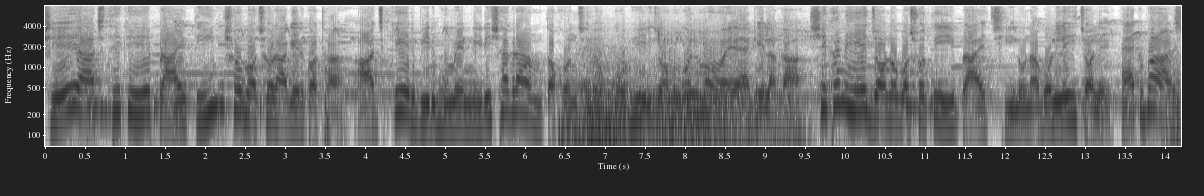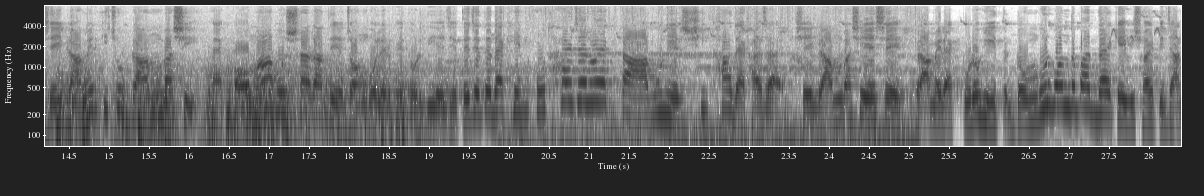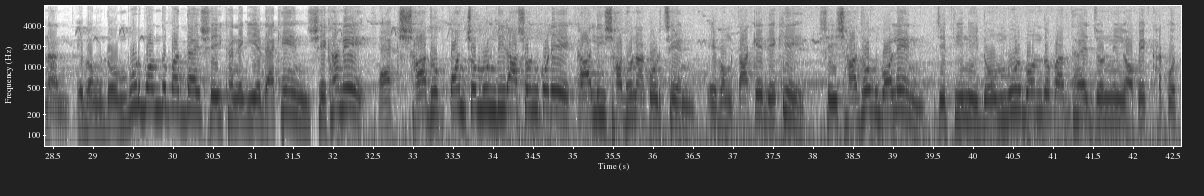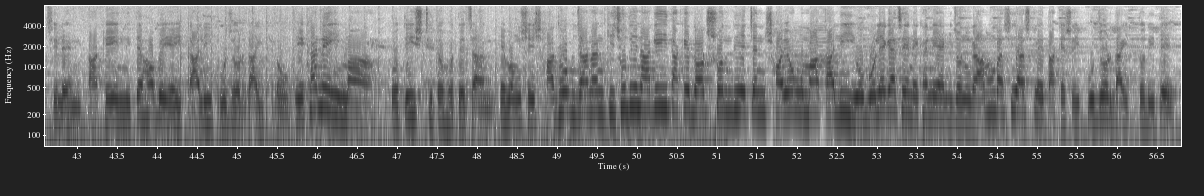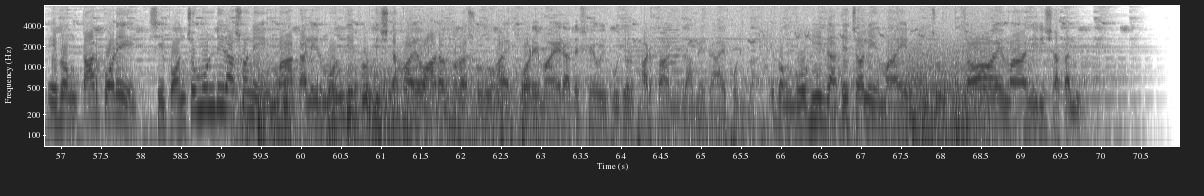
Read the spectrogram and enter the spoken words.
সে আজ থেকে প্রায় তিনশো বছর আগের কথা। আজকের বীরভূমের নিরিশা গ্রাম তখন ছিল গভীর জঙ্গলময় এক এলাকা। সেখানে জনবসতি প্রায় ছিল না বললেই চলে। একবার সেই গ্রামের কিছু গ্রামবাসী এক অমাবস্যার রাতে জঙ্গলের ভেতর দিয়ে যেতে যেতে দেখেন, কোথায় যেন একটা আগুনের শিখা দেখা যায়। সেই গ্রামবাসী এসে গ্রামের এক পুরোহিত ডম্বুর বন্দ্যোপাধ্যায়কে বিষয়টি জানান এবং ডম্বুর বন্দ্যোপাধ্যায় সেইখানে গিয়ে দেখেন সেখানে এক সাধক পঞ্চমুণ্ডির আসন করে কালী সাধনা করছেন এবং তাকে দেখে সেই সাধক বলেন যে তিনি ডম্বুর বন্দ্যোপাধ্যায়ের জন্যই অপেক্ষা করছিলেন, তাকেই নিতে হবে এই কালী পুজোর দায়িত্ব। এখানেই মা প্রতিষ্ঠিত হতে চান এবং সেই সাধক জানান, কিছুদিন আগেই তাকে দর্শন দিয়েছেন স্বয়ং মা কালী। ও বলে গেছেন, এখানে একজন গ্রামবাসী আসলে তাকে সেই পুজোর দায়িত্ব দিতে। এবং তারপরে সেই পঞ্চমুণ্ডির আসনে মা কালীর মন্দির প্রতিষ্ঠা হয় ও আরাধনা শুরু হয়। পরে মায়ের আদেশে ওই পুজোর ভার পান গ্রামের রায় পরিবার। এবং গভীর রাতে চলে মায়ের পুজো। জয় মা নিরিশা কালী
